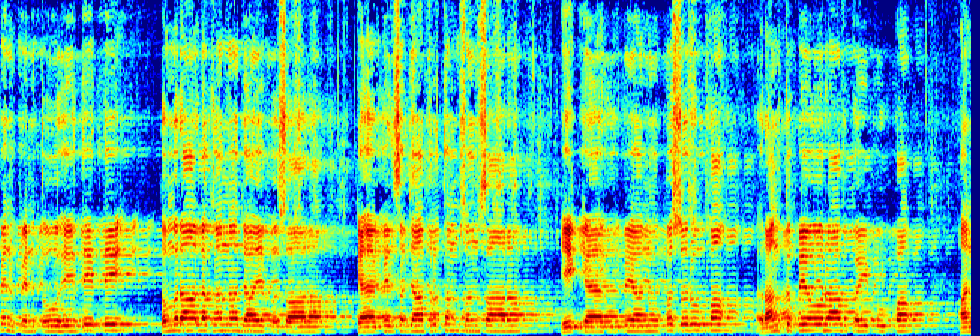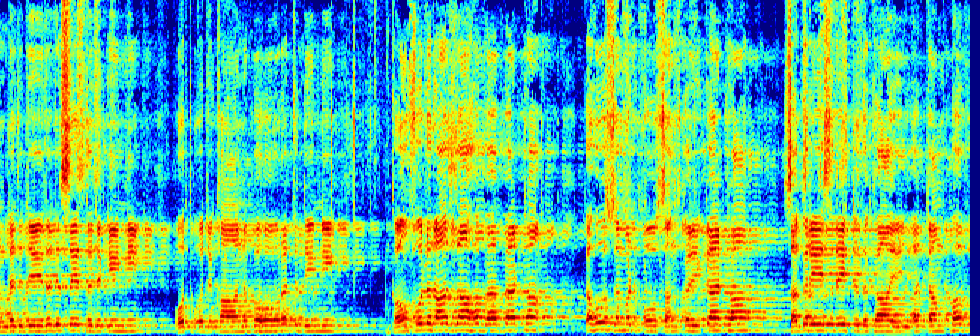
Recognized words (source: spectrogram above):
ਪਿਨ ਪਿਨ ਤੋਹੇ ਤੇਤੇ। ਤੁਮਰਾ ਲਖਨ ਨ ਜਾਏ ਪਸਾਰਾ, ਕਹਿ ਬਿਦ ਸਜਾ ਪ੍ਰਥਮ ਸੰਸਾਰਾ। ਏਕੈ ਰੂਪ ਅਨੂਪ ਸਰੂਪਾ ਰੰਗ ਪਿਓ ਰਾਵ ਕਈ ਪੂਪਾ। ਅੰਡਜ ਜੇ ਰਜ ਸੇ ਤਜ ਉਤ ਉਤਪੁਜ ਖਾਨ ਬਹੁ ਰਚ ਦੀਨੀ। ਕਉ ਫੁੱਲ ਰਾਜ਼ਾ ਹਵੈ ਬੈਠਾ, ਕਹੋ ਸਿਮਟ ਪੋ ਸੰਕਰੀ ਕੈਠਾ। ਸਗਰੇ ਸ੍ਰੇਸ਼ਟ ਦਿਖਾਏ ਅਚੰਭਵ,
